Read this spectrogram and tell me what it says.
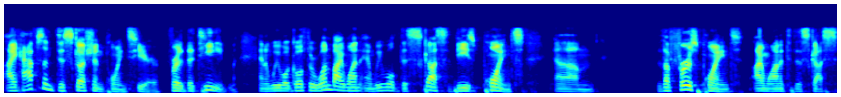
I have some discussion points here for the team, and we will go through one by one and we will discuss these points. Um, the first point I wanted to discuss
